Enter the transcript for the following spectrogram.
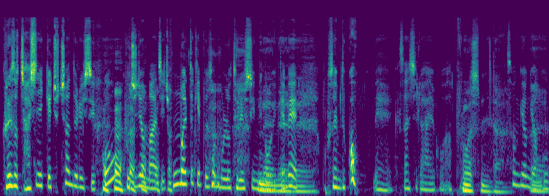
그래서 자신 있게 추천드릴 수 있고 9주년 맞이 정말 뜻깊은 선물로 드릴 수 있는 거기 네, 때문에 네, 네. 목사님도 꼭 네, 그 사실을 알고 앞으로 고맙습니다. 성경 네. 연구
